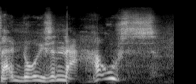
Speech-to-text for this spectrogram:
That noise in the house.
